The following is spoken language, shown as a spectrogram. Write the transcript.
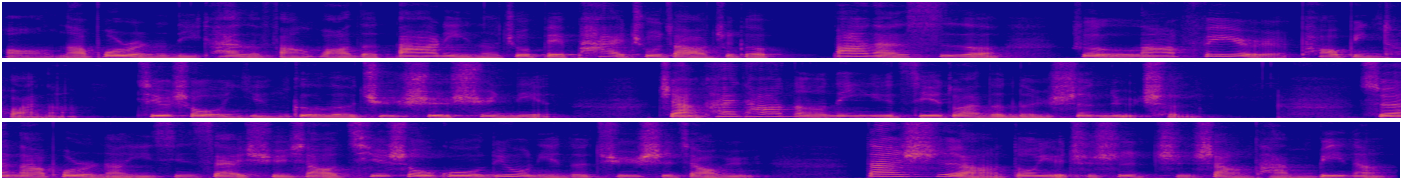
哦。拿破仑离开了繁华的巴黎呢，就被派驻到这个巴兰斯的这拉斐尔炮兵团啊，接受严格的军事训练，展开他呢另一阶段的人生旅程。虽然拿破仑呢已经在学校接受过六年的军事教育，但是啊，都也只是纸上谈兵啊。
